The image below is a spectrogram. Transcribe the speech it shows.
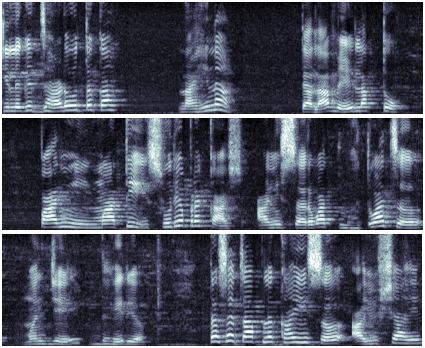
की लगेच झाड होतं का? नाही ना? त्याला वेळ लागतो. पाणी माती सूर्यप्रकाश आणि सर्वात महत्त्वाचं म्हणजे धैर्य. तसंच आपलं काहीसं आयुष्य आहे.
